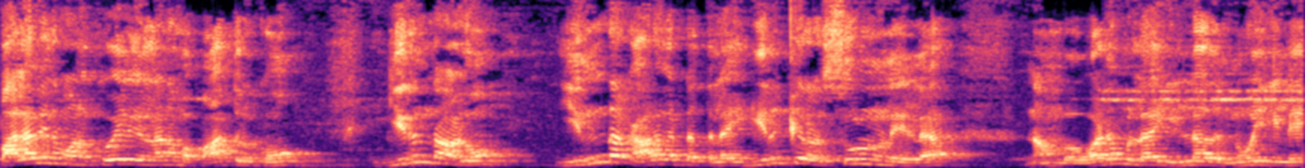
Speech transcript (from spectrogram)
பலவிதமான கோயில்கள்லாம் நம்ம பார்த்துருக்கோம். இருந்தாலும் இந்த காலகட்டத்தில் இருக்கிற சூழ்நிலையில நம்ம உடம்புல இல்லாத நோய்களே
